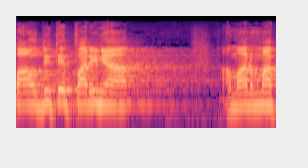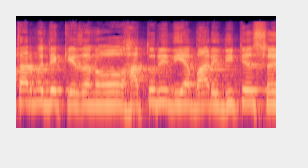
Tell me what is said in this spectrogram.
পাও দিতে পারি না। আমার মাথার মধ্যে কে যেন হাতুড়ি দিয়া বাড়ি দিতেছে।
